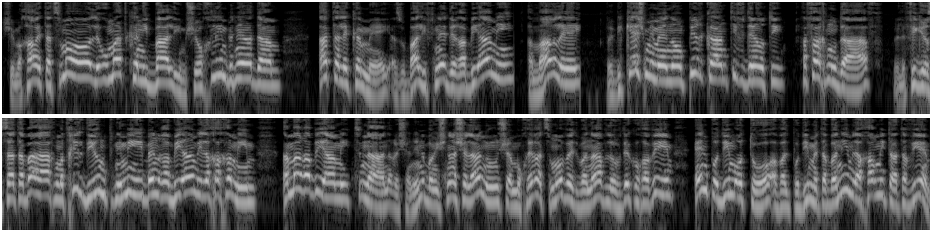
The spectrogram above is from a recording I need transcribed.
שמכר את עצמו לעומת קניבלים שאוכלים בני אדם. אתא לקמיה, אז הוא בא לפני דרבי עמי, אמר ליה, וביקש ממנו, פירקן, תפדה אותי. הפכנו דף, ולפי גרסת הב"ח, מתחיל דיון פנימי בין רבי עמי לחכמים. אמר רבי עמי, תנן, הרי שנינו במשנה שלנו, שהמוכר עצמו ואת בניו לעובדי כוכבים, אין פודים אותו, אבל פודים את הבנים לאחר מיתת אביהם.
